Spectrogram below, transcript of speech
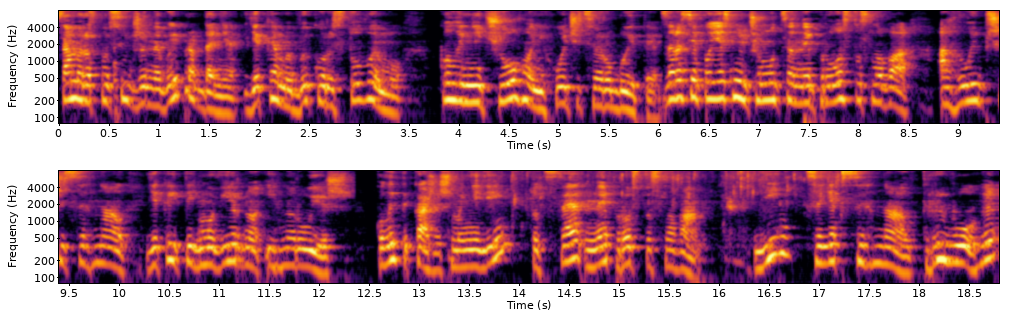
Саме розповсюджене виправдання, яке ми використовуємо, коли нічого не хочеться робити. Зараз я поясню, чому це не просто слова, а глибший сигнал, який ти ймовірно ігноруєш. Коли ти кажеш мені лінь, то це не просто слова. Лінь це як сигнал тривоги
